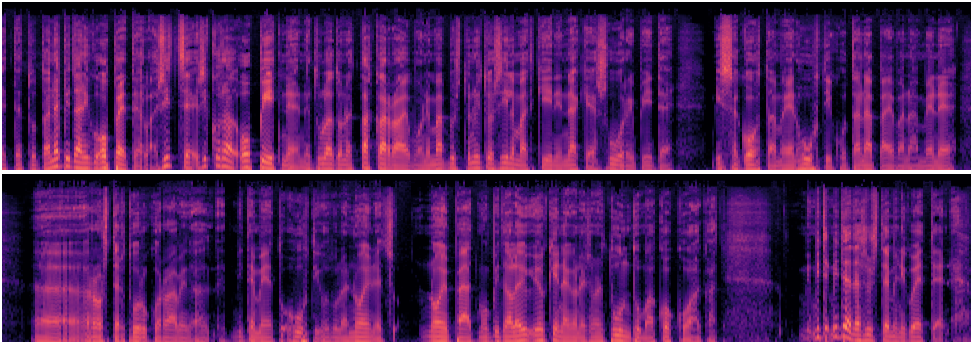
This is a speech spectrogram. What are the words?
Että tota, ne pitää niinku opetella. Sitten sit kun sä opit ne, ne tulee tuonne takaraivoon, niin mä pystyn nyt jo silmät kiinni näkemään suurin piirtein, missä kohtaa meidän huhtikuu tänä päivänä menee roster Turku että miten meidän huhtikuu tulee noin, että noin päät. Mun pitää olla jokinnäköinen sellainen tuntuma koko että miten, miten tämä systeemi niin etenee.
